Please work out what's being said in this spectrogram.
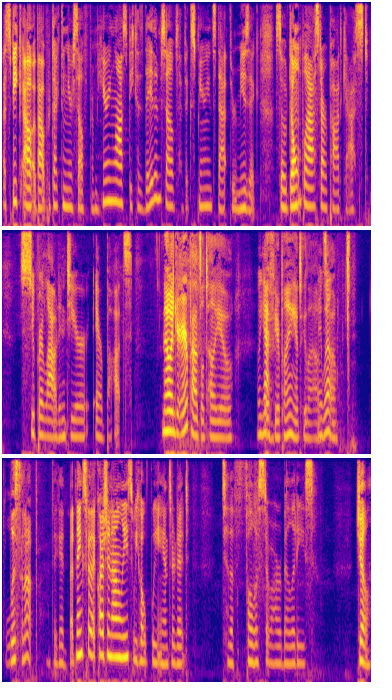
uh, speak out about protecting yourself from hearing loss because they themselves have experienced that through music. So don't blast our podcast super loud into your AirPods. No, and your AirPods will tell you Well, yeah, if you're playing it too loud. They will. So listen up. That's good. But thanks for that question, Annalise. We hope we answered it to the fullest of our abilities. Jill,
